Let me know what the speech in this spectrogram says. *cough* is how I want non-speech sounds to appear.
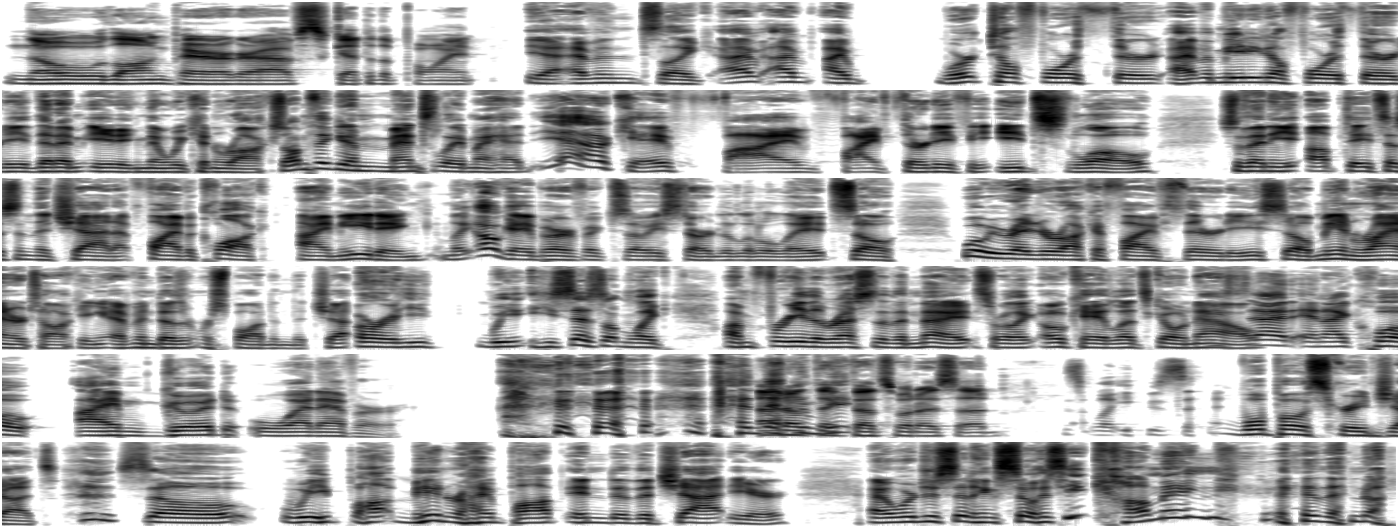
no long paragraphs, get to the point. Yeah, Evan's like, I I I work till four thirty. I have a meeting till four thirty. Then I'm eating. Then we can rock. So I'm thinking mentally in my head, yeah, okay, five five thirty if he eats slow. So then he updates us in the chat at five o'clock. I'm eating. I'm like, okay, perfect. So he started a little late. So we'll be ready to rock at five thirty. So me and Ryan are talking. Evan doesn't respond in the chat, or he we he says something like, I'm free the rest of the night. So we're like, okay, let's go now. He said, and I quote, "I'm good whenever." *laughs* and I don't we- think that's what I said. That's what you said. we'll post screenshots. So we pop, me and Ryan pop into the chat here, and we're just sitting. So is he coming? *laughs* And then uh,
